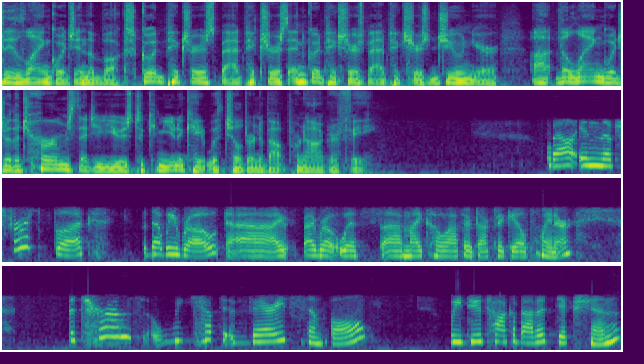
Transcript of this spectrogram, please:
the language in the books good pictures bad pictures and good pictures bad pictures junior. Uh, the language or the terms that you use to communicate with children about pornography. Well in the first book that we wrote uh, I, I, wrote with uh, my co-author dr Gail Poyner the terms we kept it very simple. We do talk about addiction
